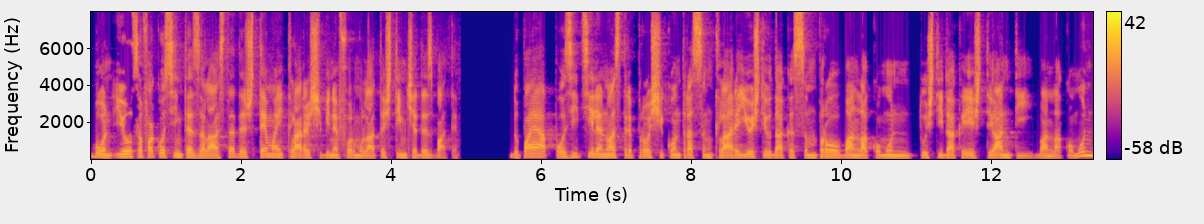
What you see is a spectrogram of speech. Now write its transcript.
Bun, eu o să fac o sinteză la astea, deci tema e clară și bine formulată, știm ce dezbate. După aia, pozițiile noastre pro și contra sunt clare. Eu știu dacă sunt pro ban la comun, tu știi dacă ești anti ban la comun.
